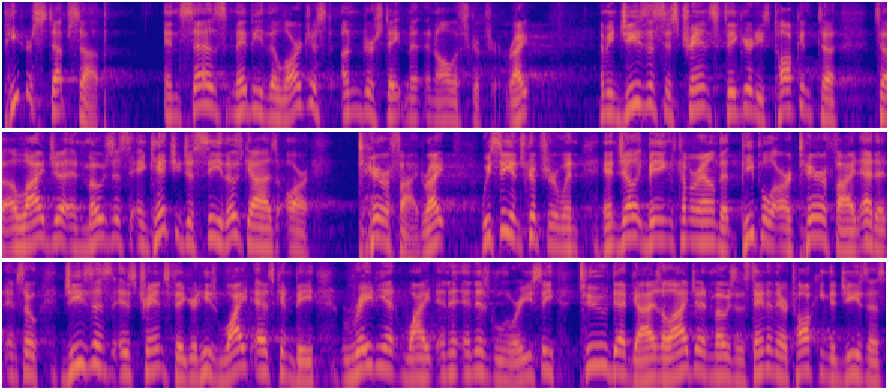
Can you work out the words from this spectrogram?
Peter steps up and says maybe the largest understatement in all of Scripture, right? I mean, Jesus is transfigured. He's talking to, to Elijah and Moses. And can't you just see those guys are terrified, right? we see in Scripture when angelic beings come around that people are terrified at it. And so Jesus is transfigured. He's white as can be, radiant white in, in his glory. You see two dead guys, Elijah and Moses, standing there talking to Jesus.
